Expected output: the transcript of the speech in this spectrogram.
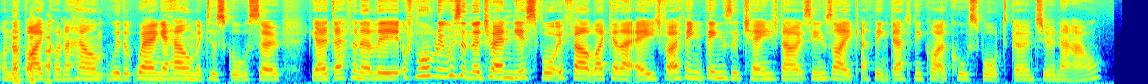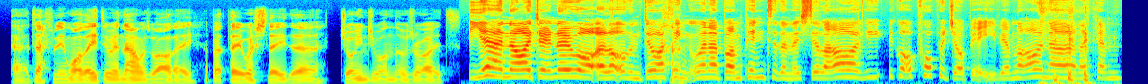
on a bike on a helmet with wearing a helmet to school. So yeah, definitely probably wasn't the trendiest sport it felt like at that age, but I think things have changed now. It seems like I think definitely quite a cool sport to go into now. Yeah, definitely. And what are they doing now as well, eh? I bet they wish they'd uh, joined you on those rides. Yeah, no, I don't know what a lot of them do. I think when I bump into them, they're still like, "Oh, have you, you got a proper job yet, Evie?" I'm like, "Oh no," like I'm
